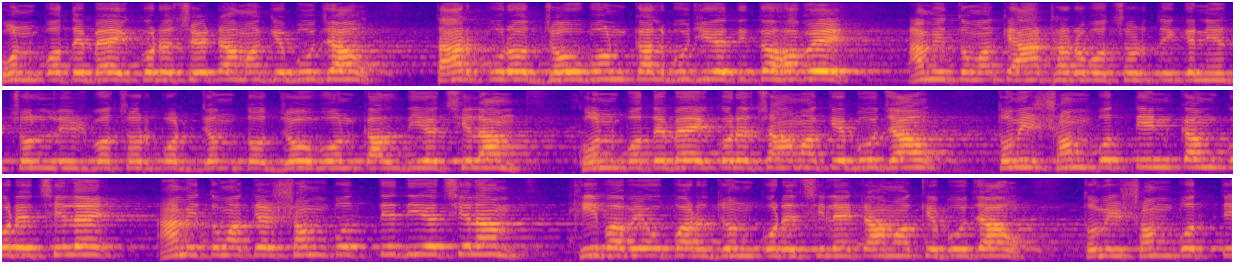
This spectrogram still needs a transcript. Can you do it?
কোন পথে ব্যয় করেছ এটা আমাকে বুঝাও। তার পুরো যৌবনকাল বুঝিয়ে দিতে হবে। আমি তোমাকে আঠারো বছর থেকে নিয়ে চল্লিশ বছর পর্যন্ত যৌবনকাল দিয়েছিলাম। কোন পথে ব্যয় করেছ আমাকে বুঝাও। তুমি সম্পত্তি ইনকাম করেছিলে, আমি তোমাকে সম্পত্তি দিয়েছিলাম। কীভাবে উপার্জন করেছিলে এটা আমাকে বোঝাও। তুমি সম্পত্তি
